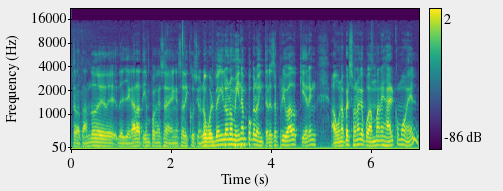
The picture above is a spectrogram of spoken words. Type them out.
tratando de, de, llegar a tiempo en esa, en esa discusión. Lo vuelven y lo nominan porque los intereses privados quieren a una persona que puedan manejar como él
